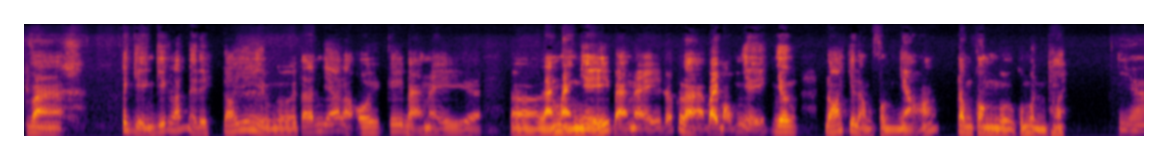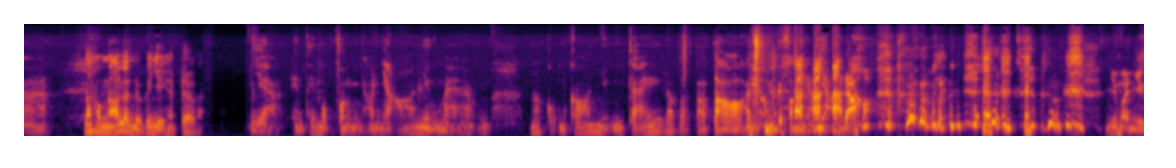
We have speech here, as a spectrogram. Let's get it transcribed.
Và cái chuyện viết lách này đi đối với nhiều người ta đánh giá là ôi cái bạn này uh, lãng mạn nhỉ bạn này rất là bay bổng nhỉ. Nhưng đó chỉ là một phần nhỏ trong con người của mình thôi. Yeah. nó không nói lên được cái gì hết trơn á Dạ, em thấy một phần nhỏ nhỏ nhưng mà nó cũng có những cái rất là to to trong cái phần nhỏ nhỏ đó. nhưng mà nhiều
